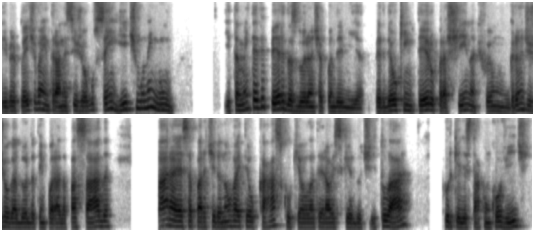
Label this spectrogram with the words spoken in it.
River Plate vai entrar nesse jogo sem ritmo nenhum. E também teve perdas durante a pandemia. Perdeu o Quinteiro para a China, que foi um grande jogador da temporada passada. Para essa partida não vai ter o Casco, que é o lateral esquerdo titular, porque ele está com Covid.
